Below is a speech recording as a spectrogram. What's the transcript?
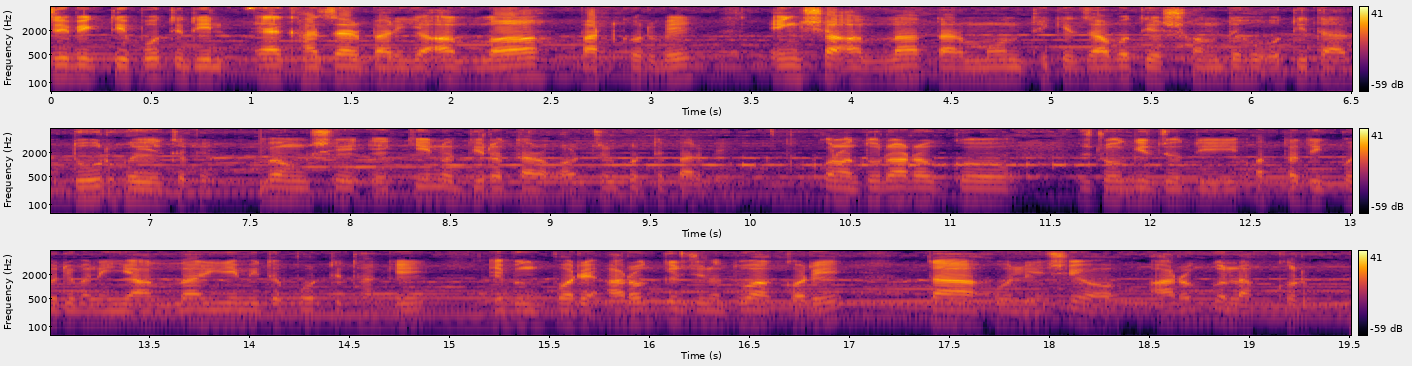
যে ব্যক্তি প্রতিদিন এক হাজার বার ইয়া আল্লাহ পাঠ করবে ইনশা আল্লাহ তার মন থেকে যাবতীয় সন্দেহ অতীতা দূর হয়ে যাবে এবং সে একই দৃঢ়তার অর্জন করতে পারবে। কোনো দুরারোগ্য রোগী যদি অত্যাধিক পরিমাণে ইয়া আল্লাহ নিয়মিত পড়তে থাকে এবং পরে আরোগ্যের জন্য দোয়া করে, তাহলে সে আরোগ্য লাভ করবে।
